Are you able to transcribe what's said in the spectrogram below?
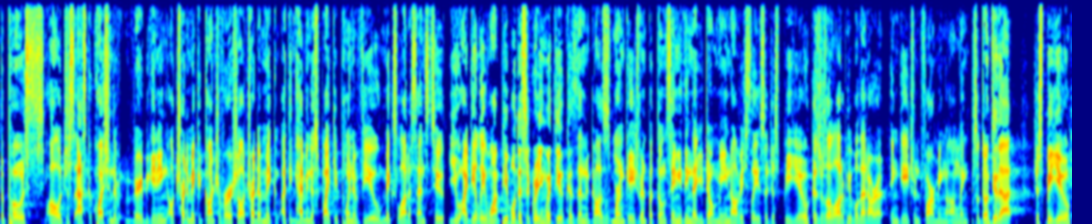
the posts, I'll just ask a question at the very beginning. I'll try to make it controversial. I'll try to make, I think having a spiky point of view makes a lot of sense too. You ideally want people disagreeing with you because then it causes more engagement, but don't say anything that you don't mean, obviously. So just be you because there's a lot of people that are engagement farming on LinkedIn. So don't do that. Just be you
